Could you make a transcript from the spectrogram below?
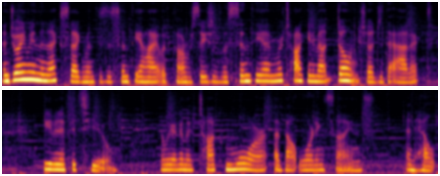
And join me in the next segment. This is Cinthia Hiett with Conversations with Cinthia, and we're talking about don't judge the addict, even if it's you. And we are going to talk more about warning signs and help.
